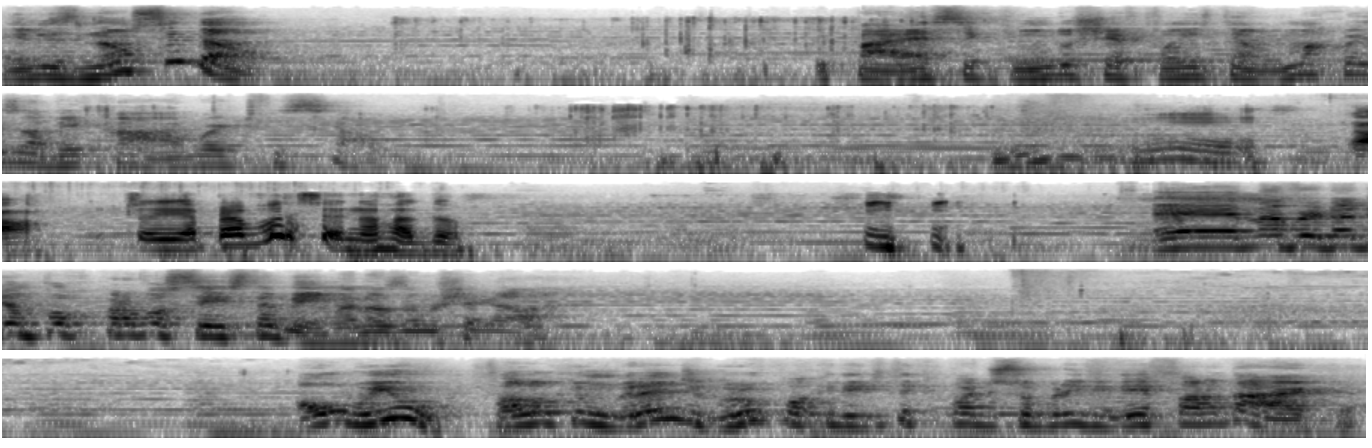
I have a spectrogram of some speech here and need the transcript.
eles não se dão. E parece que um dos chefões tem alguma coisa a ver com a água artificial. Hum. Ó, isso aí é pra você, narrador. É, na verdade é um pouco pra vocês também, mas nós vamos chegar lá. O Will falou que um grande grupo acredita que pode sobreviver fora da arca,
